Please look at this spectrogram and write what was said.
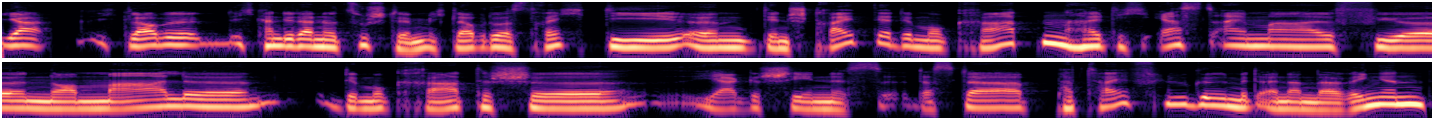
Ja, ich glaube, ich kann dir da nur zustimmen. Ich glaube, du hast recht. Die, ähm, den Streit der Demokraten halte ich erst einmal für normale demokratische ja, Geschehnisse, dass da Parteiflügel miteinander ringen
